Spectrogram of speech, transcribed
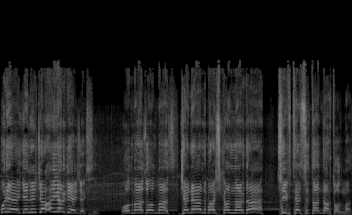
buraya gelince hayır diyeceksin. Olmaz olmaz. Genel başkanlarda çifte standart olmaz.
